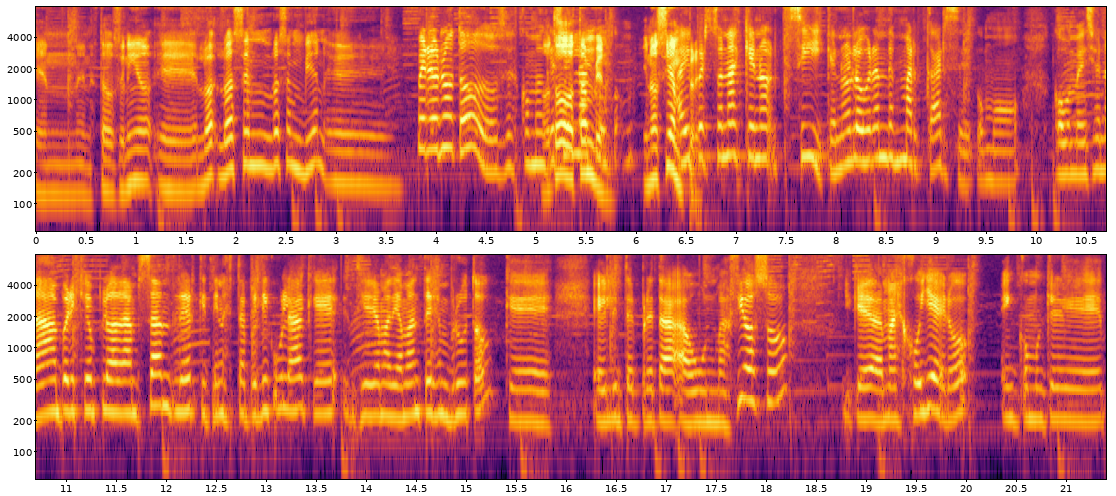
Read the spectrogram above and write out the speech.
en- en Estados Unidos. Eh, lo, lo hacen, lo hacen bien. eh, Pero no todos, es como no que todos también. co- Y no Hay siempre. personas que no, sí, que no logran desmarcarse, como, como mencionaba, por ejemplo, Adam Sandler, que tiene esta película que se llama Diamantes en Bruto, que él interpreta a un mafioso y que además es joyero, y como que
